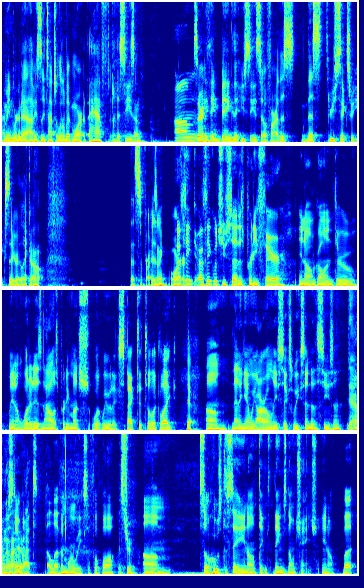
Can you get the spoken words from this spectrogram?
I mean, we're going to obviously touch a little bit more at the half of the season. Um, Is there anything big that you see so far this this through six weeks that you're like, oh, that's surprising? Or I think I think what you said is pretty fair. You know, going through you know what it is now is pretty much what we would expect it to look like. Yeah. Um, then again, we are only six weeks into the season. Yeah, we no, still got eleven more weeks of football. That's true. Um, so who's to say you know th- things don't change? You know, but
